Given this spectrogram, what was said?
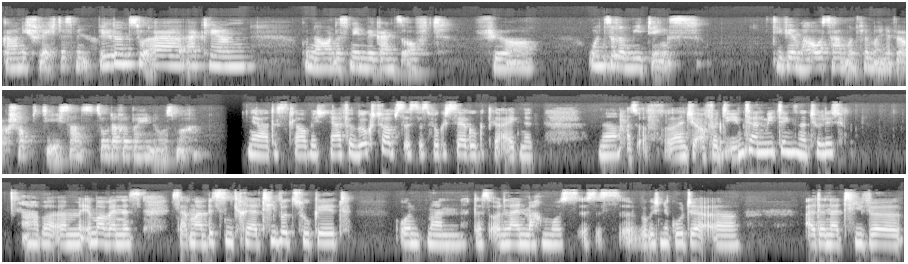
gar nicht schlecht, das mit Bildern zu äh, erklären. Genau, und das nehmen wir ganz oft für unsere Meetings, die wir im Haus haben und für meine Workshops, die ich sonst so darüber hinaus mache. Ja, das glaube ich. Ja, für Workshops ist das wirklich sehr gut geeignet. Ne? Also auch für die internen Meetings natürlich. Aber ähm, immer wenn es, ich sag mal, ein bisschen kreativer zugeht und man das online machen muss, ist es äh, wirklich eine gute äh, Alternative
